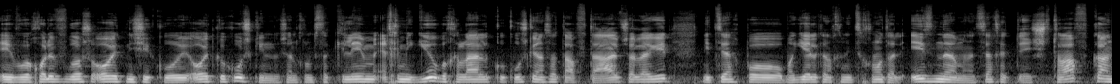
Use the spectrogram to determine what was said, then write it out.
אה, והוא יכול לפגוש או את נישיקוי או את קוקושקין. כשאנחנו מסתכלים איך הם הגיעו בכלל, קוקושקין עשה את ההפתעה, אפשר להגיד. ניצח פה, מגיע לכאן ניצחונות על איזנר, מנצח את אה, שטרפקן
